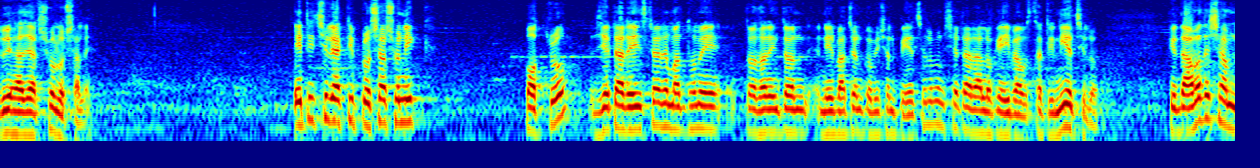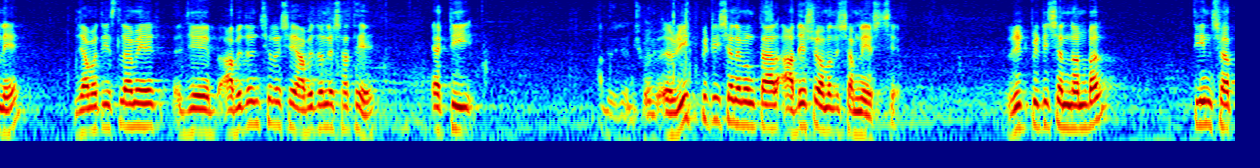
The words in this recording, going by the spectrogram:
দুই হাজার ষোলো সালে। এটি ছিল একটি প্রশাসনিক পত্র যেটা রেজিস্ট্রারের মাধ্যমে তদানীন্তন নির্বাচন কমিশন পেয়েছিল এবং সেটার আলোকে এই ব্যবস্থাটি নিয়েছিল। কিন্তু আমাদের সামনে জামাত ইসলামের যে আবেদন ছিল, সেই আবেদনের সাথে একটি রিট পিটিশন এবং তার আদেশও আমাদের সামনে এসছে। রিট পিটিশন নাম্বার তিন সাত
